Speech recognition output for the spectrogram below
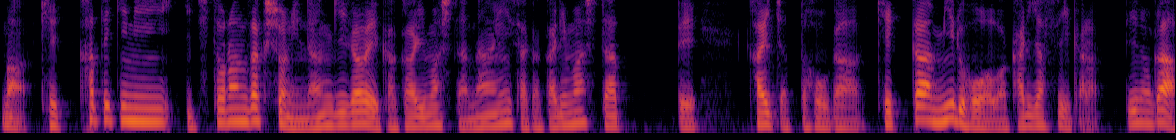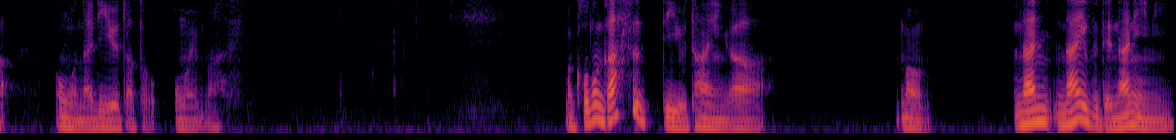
まあ結果的に1トランザクションに何ギガウェイかかりました何イーサかかりましたって書いちゃった方が結果見る方は分かりやすいからっていうのが主な理由だと思います。まあ、このガスっていう単位が、まあ、内部で何に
